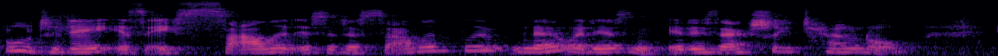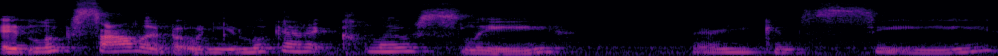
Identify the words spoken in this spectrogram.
Oh, today is a solid, is it a solid blue? No, it isn't. It is actually tonal. It looks solid, but when you look at it closely, there you can see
